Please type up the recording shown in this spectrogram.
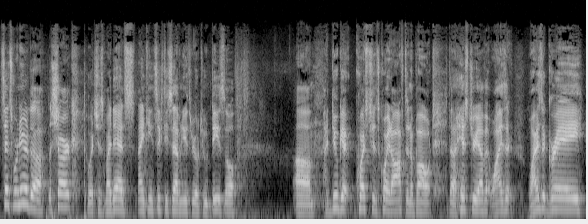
since we're near the the Shark, which is my dad's 1967 U302 diesel, um, I do get questions quite often about the history of it. Why is it why is it gray?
